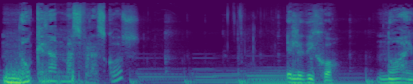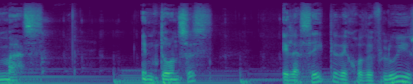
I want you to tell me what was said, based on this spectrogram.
¿no quedan más frascos? Él le dijo, no hay más. Entonces el aceite dejó de fluir.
